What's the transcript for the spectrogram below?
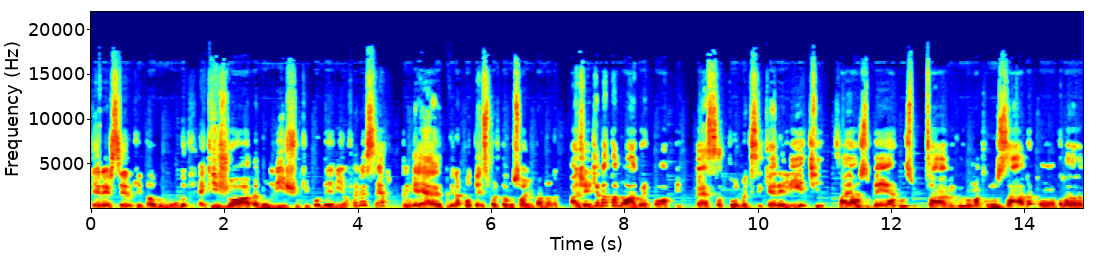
querer ser o quintal do mundo, é que joga no lixo que poderia oferecer. Ninguém é vira potência exportando soja e banana. A gente ainda tá no agro, é pop. Essa turma que se quer elite sai aos berros, sabe? Numa cruzada contra a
